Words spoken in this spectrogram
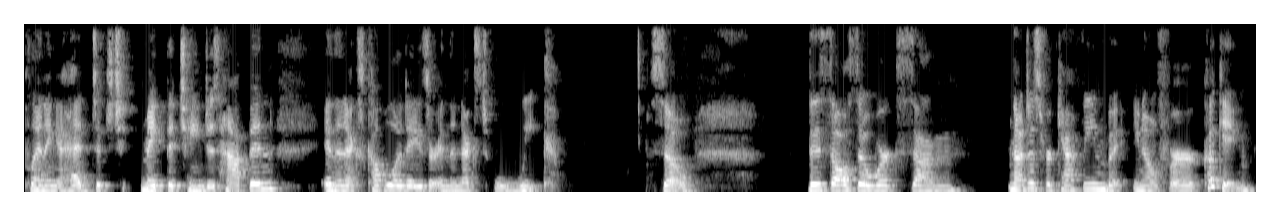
planning ahead to ch- make the changes happen in the next couple of days or in the next week. So, this also works um, not just for caffeine, but you know, for cooking.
